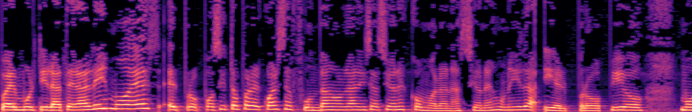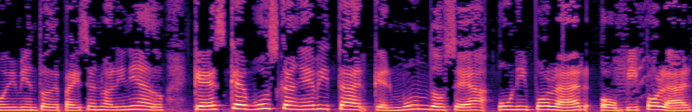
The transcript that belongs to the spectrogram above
Pues el multilateralismo es el propósito por el cual se fundan organizaciones como las Naciones Unidas y el propio movimiento de países no alineados, que es que buscan evitar que el mundo sea unipolar o bipolar,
